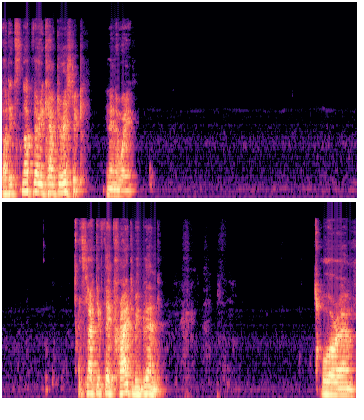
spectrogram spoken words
But it's not very characteristic in any way. It's like if they try to be blend. Or um,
